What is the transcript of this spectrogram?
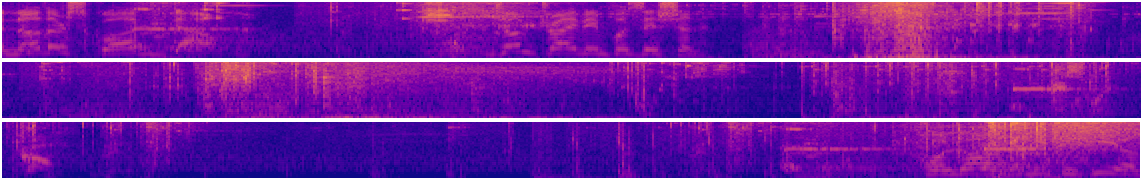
Another squad down. Jump drive in position. This way. Come. Hold on, I need to heal.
